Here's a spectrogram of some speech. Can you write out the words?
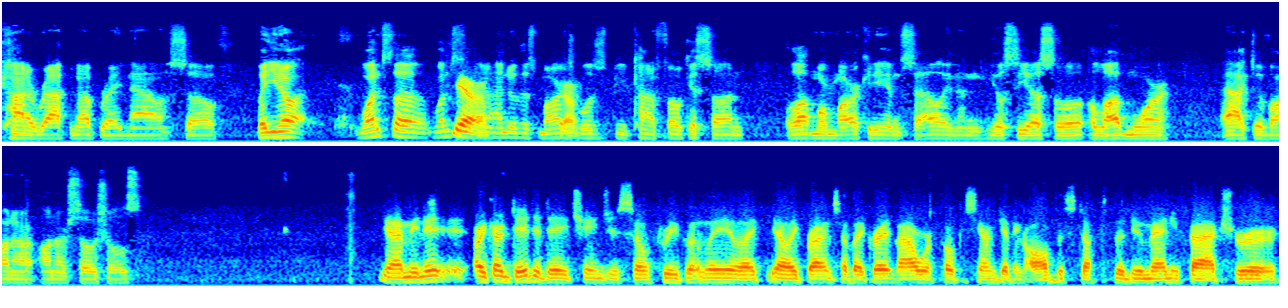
kind of wrapping up right now. So, but you know, once the once yeah. the end of this March, yeah. we'll just be kind of focused on a lot more marketing and selling, and you'll see us a, a lot more active on our on our socials. Yeah, I mean, it, like our day to day changes so frequently. Like, yeah, like Brian said, like right now we're focusing on getting all this stuff to the new manufacturer,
